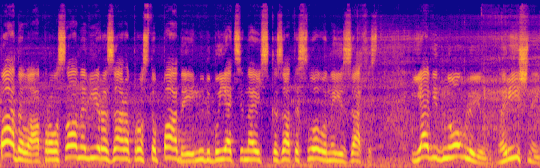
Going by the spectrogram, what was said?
падала, а православна віра зараз просто падає, і люди бояться навіть сказати слово на її захист. Я відновлюю грішний.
